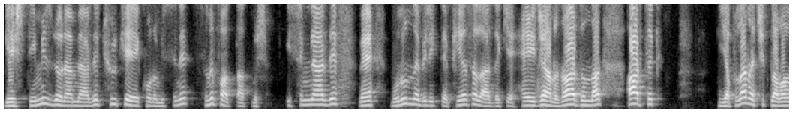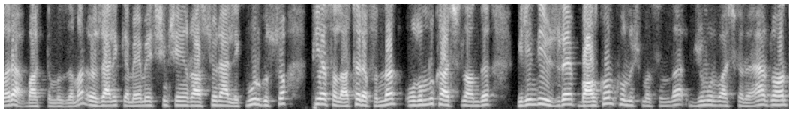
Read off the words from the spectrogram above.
geçtiğimiz dönemlerde Türkiye ekonomisini sınıf atlatmış isimlerdi ve bununla birlikte piyasalardaki heyecanın ardından artık yapılan açıklamalara baktığımız zaman özellikle Mehmet Şimşek'in rasyonellik vurgusu piyasalar tarafından olumlu karşılandı. Bilindiği üzere balkon konuşmasında Cumhurbaşkanı Erdoğan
